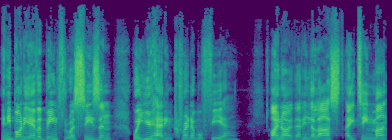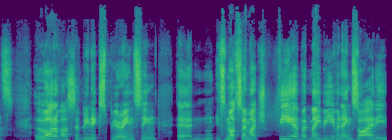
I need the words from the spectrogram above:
Anybody ever been through a season where you had incredible fear? I know that in the last 18 months, a lot of us have been experiencing, uh, it's not so much fear, but maybe even anxiety,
